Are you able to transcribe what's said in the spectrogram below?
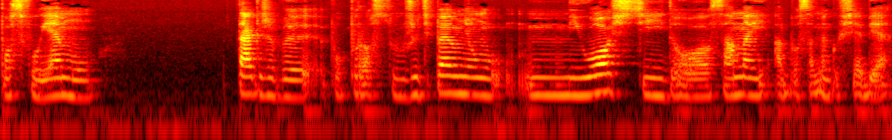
po swojemu, tak, żeby po prostu żyć pełnią miłości do samej albo samego siebie,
